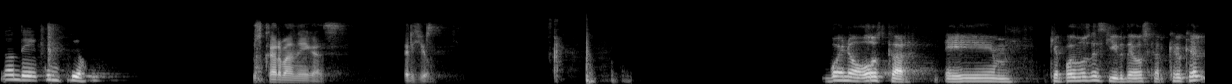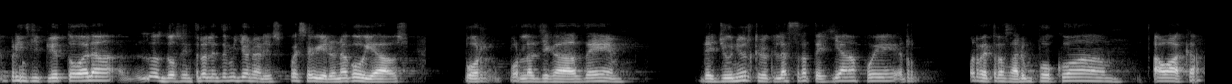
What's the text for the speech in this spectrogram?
donde cumplió. Oscar Vanegas, Sergio. Bueno, Oscar, em, ¿qué podemos decir de Oscar? Creo que al principio todos los dos centrales de Millonarios pues se vieron agobiados por, por las llegadas de, de Junior. Creo que la estrategia fue retrasar un poco a, a Vaca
